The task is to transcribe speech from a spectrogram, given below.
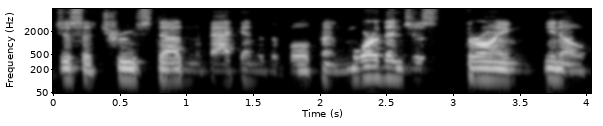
just a true stud in the back end of the bullpen, more than just throwing, you know,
